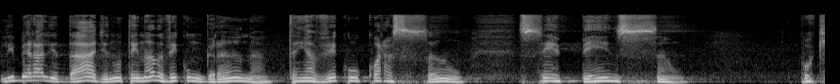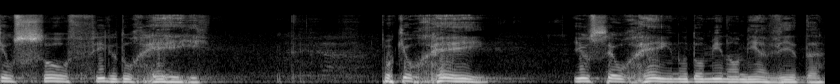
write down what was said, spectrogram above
Liberalidade não tem nada a ver com grana, tem a ver com o coração, ser bênção, porque eu sou filho do rei, porque o rei e o seu reino dominam a minha vida.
